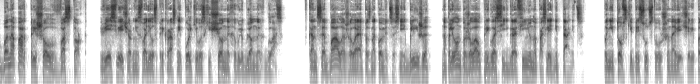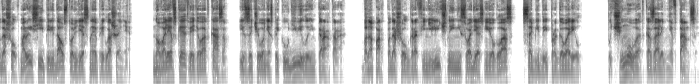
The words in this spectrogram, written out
Бонапарт пришел в восторг. Весь вечер не сводил с прекрасной польки восхищенных и влюбленных глаз. В конце бала, желая познакомиться с ней ближе, Наполеон пожелал пригласить графиню на последний танец. Понятовский, присутствовавший на вечере, подошел к Марысе и передал столь лестное приглашение. Но Валевская ответила отказом, из-за чего несколько удивила императора. Бонапарт подошел к графине лично и, не сводя с нее глаз, с обидой проговорил. «Почему вы отказали мне в танце?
